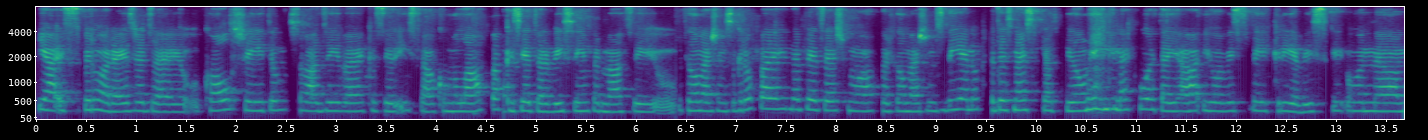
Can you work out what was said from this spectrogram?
Jā, es pirmo reizi redzēju kolšītu savā dzīvē, kas ir izsaukuma lapa, kas ietver visu informāciju filmēšanas grupai nepieciešamo par filmēšanas dienu, bet es nesapratu pilnīgi neko tajā, jo viss bija krieviski un um,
